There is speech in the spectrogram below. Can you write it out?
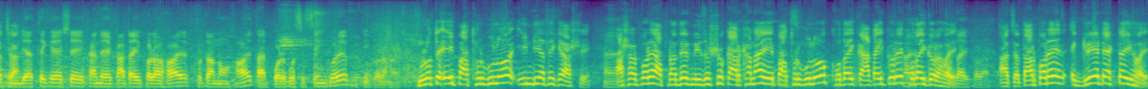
আচ্ছা। ইন্ডিয়া থেকে এসে এখানে কাটাই করা হয় ফোটানো হয় তারপরে প্রসেসিং করে বিক্রি করা হয়। মূলত এই পাথরগুলো ইন্ডিয়া থেকে আসে। হ্যাঁ। আসার পরে আপনাদের নিজস্ব কারখানায় এই পাথরগুলো খোদাই কাটাই করে খোদাই করা হয়। আচ্ছা তারপরে গ্রেড একটাই হয়।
